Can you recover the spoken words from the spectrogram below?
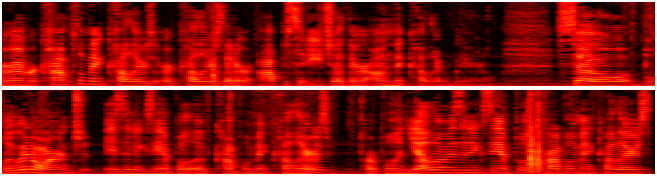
Remember, complement colors are colors that are opposite each other on the color wheel. So blue and orange is an example of complement colors. Purple and yellow is an example of complement colors.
